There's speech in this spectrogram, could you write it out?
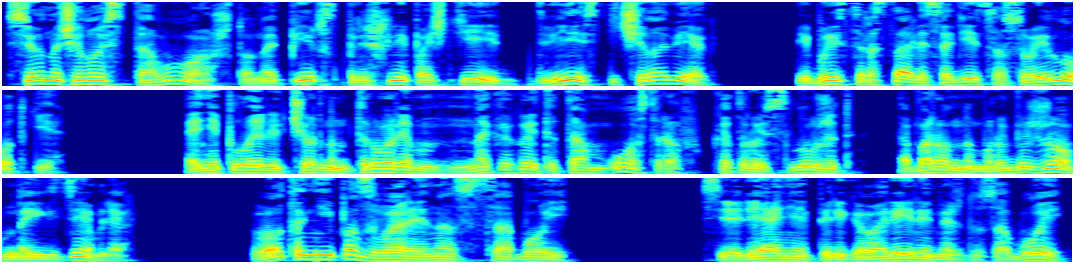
Все началось с того, что на пирс пришли почти 200 человек, и быстро стали садиться в свои лодки. Они плыли к черным троллям на какой-то там остров, который служит оборонным рубежом на их землях. Вот они и позвали нас с собой. Сирияне переговорили между собой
